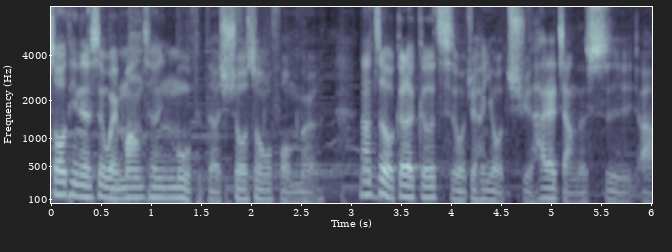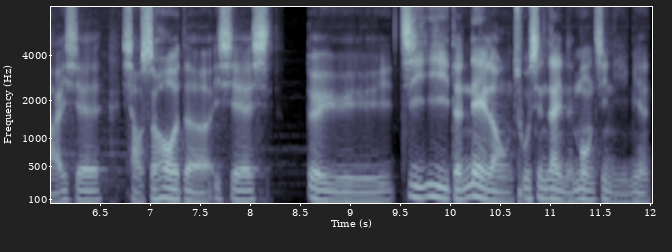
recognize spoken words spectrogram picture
收听的是《When Mountains Move》的《Short Song for Mer》。那这首歌的歌词我觉得很有趣，它在讲的是啊、呃、一些小时候的一些对于记忆的内容出现在你的梦境里面，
